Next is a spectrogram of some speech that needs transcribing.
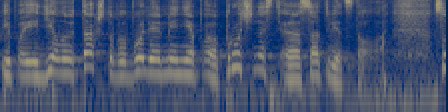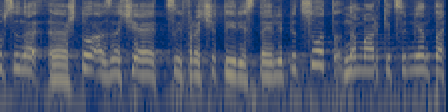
и, и делают так, чтобы более-менее э, прочность э, соответствовала. Собственно, э, что означает цифра 400 или 500 на марке цемента?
